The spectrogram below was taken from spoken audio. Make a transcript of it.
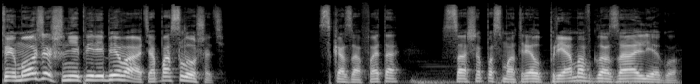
Ты можешь не перебивать, а послушать? Сказав это, Саша посмотрел прямо в глаза Олегу.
